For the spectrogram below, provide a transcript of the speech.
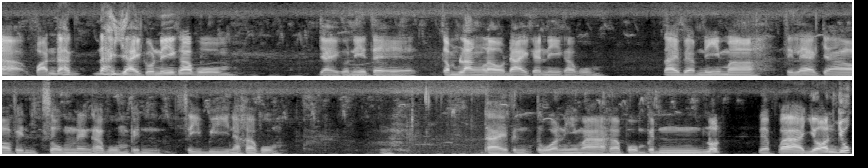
น่ะ ฝันได้ได้ใหญ่กว่านี้ครับผม ใหญ่กว่านี้แต่กำลังเราได้แค่นี้ครับผม ได้แบบนี้มาทีแรกจะเอาเป็นอีกทรงหนึ่งครับผมเป็น 4B นะครับผมอืมได้เป็นตัวนี้มาครับผมเป็นรถแบบว่าย้อนยุค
